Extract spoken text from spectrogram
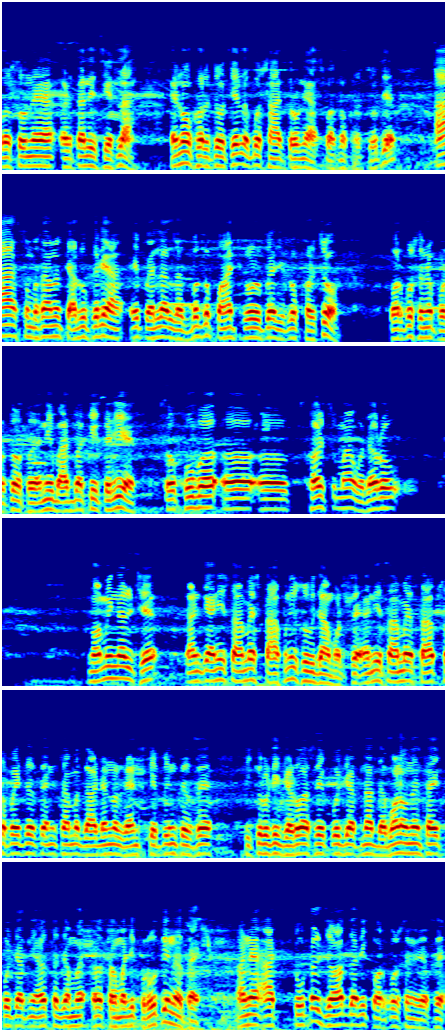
બસો ને અડતાલીસ જેટલા એનો ખર્ચો છે, લગભગ સાત કરોડની આસપાસનો ખર્ચો છે. આ સમસ્યાનો ચાલુ કર્યા એ પહેલાં લગભગ પાંચ કરોડ રૂપિયા જેટલો ખર્ચો કોર્પોરેશનને પડતો હતો. એની બાદબાકી કરીએ તો ખૂબ ખર્ચમાં વધારો નોમિનલ છે, કારણ કે એની સામે સ્ટાફની સુવિધા મળશે. એની સામે સાફ સફાઈ થશે, એની સામે ગાર્ડનનું લેન્ડસ્કેપિંગ થશે સિક્યુરિટી જળવાશે, કોઈ જાતના દબાણો ન થાય, કોઈ જાતની અસામાજિક પ્રવૃત્તિ ન થાય. અને આ ટોટલ જવાબદારી કોર્પોરેશનની રહેશે.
